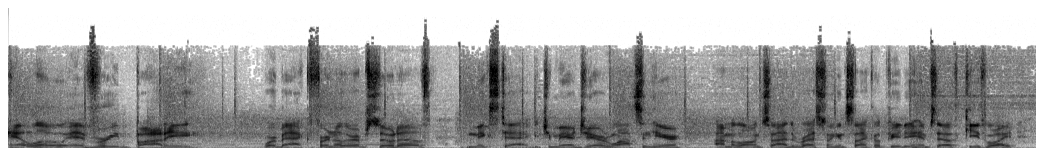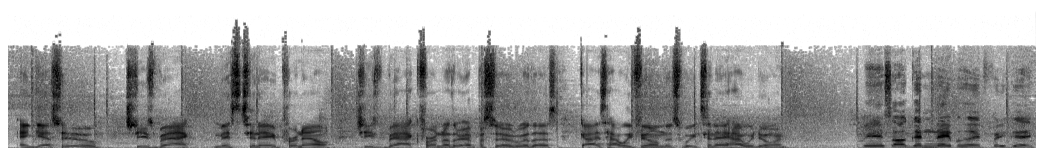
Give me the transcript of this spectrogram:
Hello, everybody. We're back for another episode of Mixed Tag. It's your mayor, Jared Watson here. I'm alongside the wrestling encyclopedia himself, Keith White. And guess who? She's back, Miss Ta'Naye Purnell. She's back for another episode with us. Guys, how we feeling this week? Ta'Naye, how we doing? Man, it's all good in the neighborhood. Pretty good.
